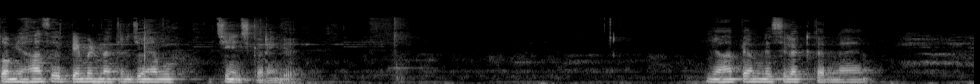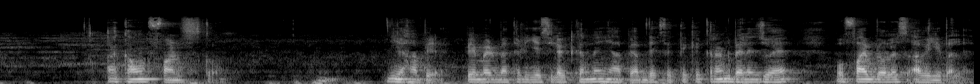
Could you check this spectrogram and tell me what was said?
तो हम यहाँ से पेमेंट मेथड जो है वो चेंज करेंगे। यहाँ पे हमने सिलेक्ट करना है। अकाउंट फंड्स को। यहाँ पे पेमेंट मेथड ये सिलेक्ट करना है। यहाँ पे आप देख सकते हैं कि करंट बैलेंस जो है, वो फाइव डॉलर्स अवेलेबल है।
